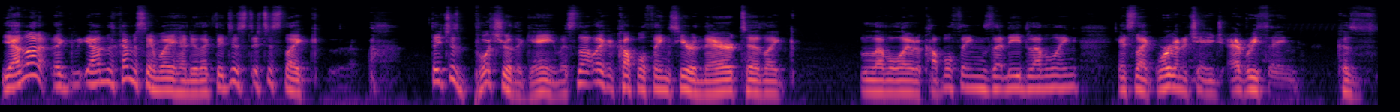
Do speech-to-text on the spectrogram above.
Yeah, I'm not like yeah, I'm kind of the same way, Henry. Like they just it's just like they just butcher the game. It's not like a couple things here and there to like level out a couple things that need leveling. It's like we're gonna change everything because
